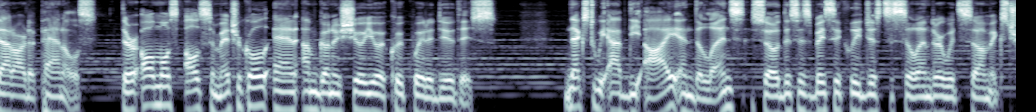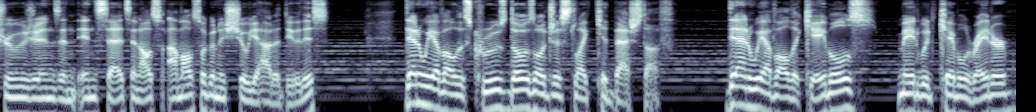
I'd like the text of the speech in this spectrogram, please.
that are the panels. They're almost all symmetrical and I'm gonna show you a quick way to do this. Next we have the eye and the lens. So this is basically just a cylinder with some extrusions and insets and also I'm also gonna show you how to do this. Then we have all the screws, those are just like kit bash stuff. Then we have all the cables, made with Cablerator.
